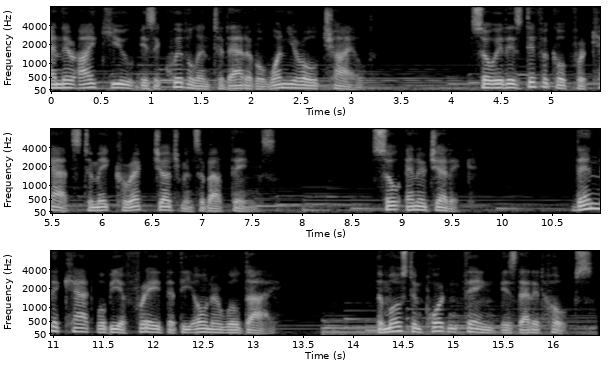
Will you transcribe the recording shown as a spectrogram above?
And their IQ is equivalent to that of a one-year-old child. So it is difficult for cats to make correct judgments about things. So energetic. Then the cat will be afraid that the owner will die. The most important thing is that it hopes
